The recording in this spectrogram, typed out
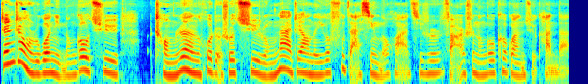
真正如果你能够去承认或者说去容纳这样的一个复杂性的话，其实反而是能够客观的去看待。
